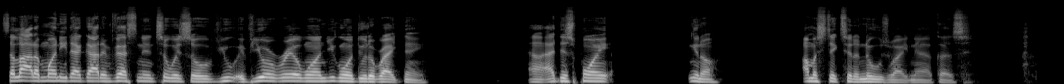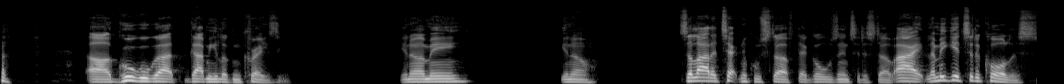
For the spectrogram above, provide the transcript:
it's a lot of money that got invested into it. So if you if you're a real one, you're gonna do the right thing. Uh, at this point, you know, I'm gonna stick to the news right now because uh, Google got got me looking crazy. You know what I mean? You know, it's a lot of technical stuff that goes into the stuff. All right, let me get to the callers.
